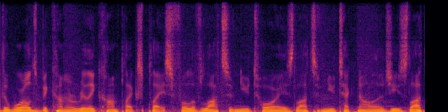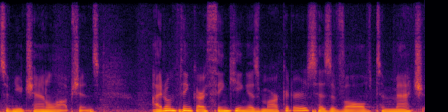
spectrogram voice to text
the world's become a really complex place, full of lots of new toys, lots of new technologies, lots of new channel options. I don't think our thinking as marketers has evolved to match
